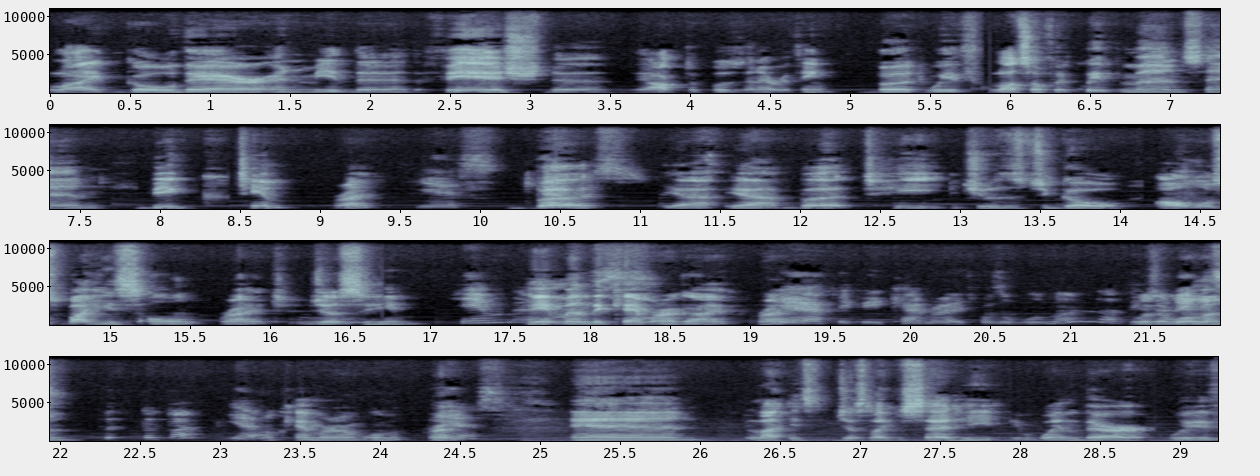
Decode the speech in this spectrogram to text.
like go there and meet the the fish, the the octopus, and everything, but with lots of equipments and big team, right? Yes. But Cameras. yeah, yeah, but he chooses to go almost by his own, right? Mhm. Just him, him, him and the camera guy, right? Yeah, I think the camera. It was a woman. I think Was a woman. Pippa. Yeah. A camera woman, right? Yes. and like it's just like you said he, he went there with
